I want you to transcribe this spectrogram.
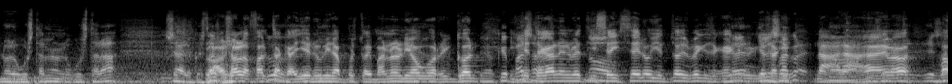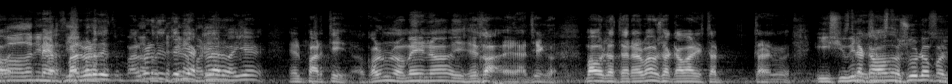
no le gustará, no le gustará. O sea, lo que está No, solo tú, falta que ayer hubiera puesto a Imanol y a Hugo Rincón ¿Pero qué y que te gane el No. 26-0 y entonces ve que se cae. No, no, no, eh, Valverde, tenía claro ayer el partido, con uno menos, y dice, joder, chicos, vamos a cerrar, vamos a acabar esta y si hubiera acabado 2-1, pues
